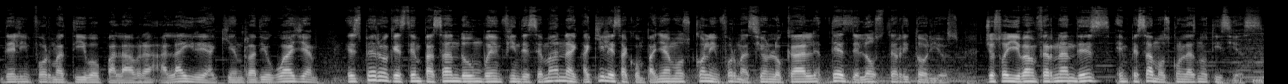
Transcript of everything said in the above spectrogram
del informativo Palabra al Aire aquí en Radio Guaya. Espero que estén pasando un buen fin de semana. Aquí les acompañamos con la información local desde los territorios. Yo soy Iván Fernández, empezamos con las noticias.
